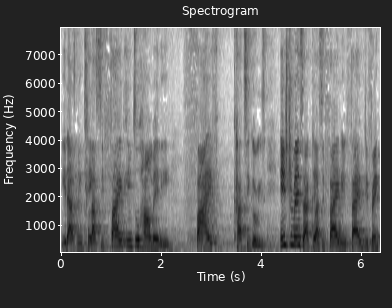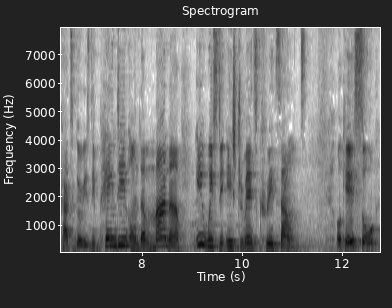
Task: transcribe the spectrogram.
It has been classified into how many? Five categories. Instruments are classified in five different categories depending on the manner in which the instruments create sounds. Okay, so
